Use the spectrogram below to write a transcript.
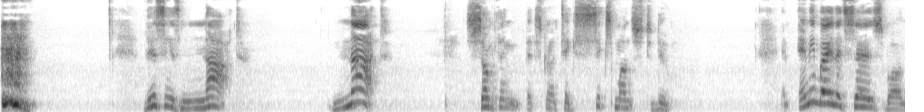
this is not, not something that's going to take six months to do. And anybody that says, well,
